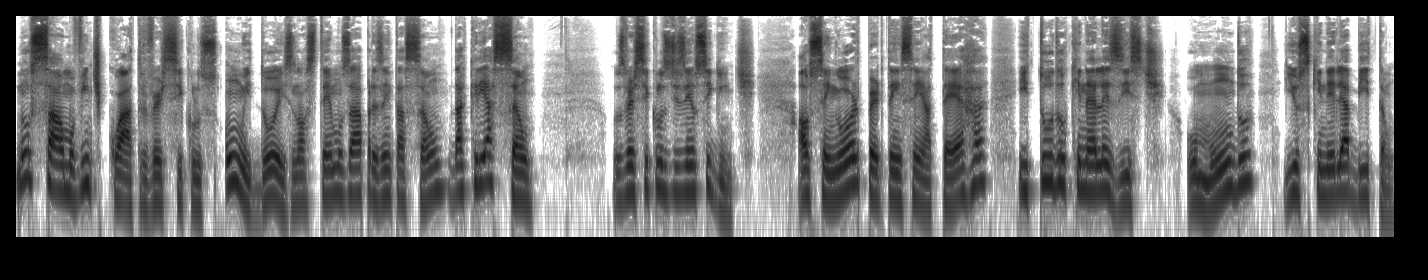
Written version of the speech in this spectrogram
No Salmo 24, versículos 1 e 2, nós temos a apresentação da criação. Os versículos dizem o seguinte: Ao Senhor pertencem a terra e tudo o que nela existe, o mundo e os que nele habitam,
